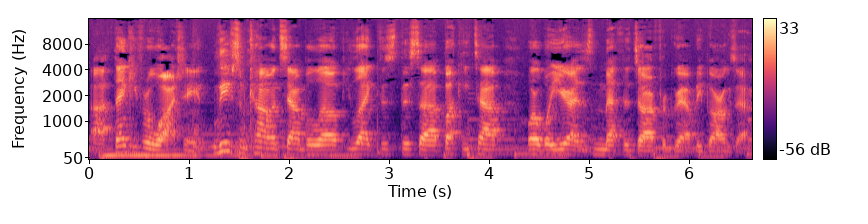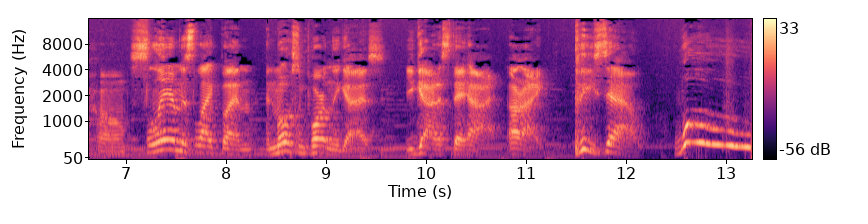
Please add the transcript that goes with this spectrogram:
Uh, thank you for watching. Leave some comments down below if you like this this uh, Bucky top or what your guys' methods are for gravity bongs at home. Slam this like button, and most importantly, guys, you gotta stay high. All right, peace out. Woo!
